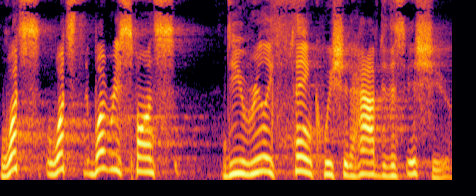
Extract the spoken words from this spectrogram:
what's, what's, what response do you really think we should have to this issue?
